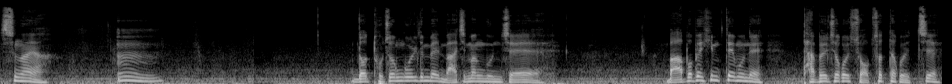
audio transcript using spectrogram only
승아야. 음. 너 도전 골든벨 마지막 문제 마법의 힘 때문에 답을 적을 수 없었다고 했지?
